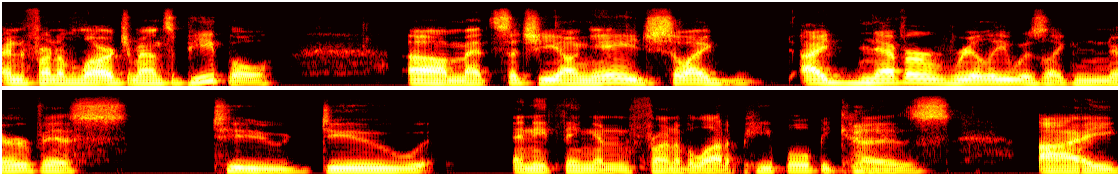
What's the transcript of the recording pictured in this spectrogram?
in front of large amounts of people um at such a young age. So i i never really was like nervous to do anything in front of a lot of people because I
